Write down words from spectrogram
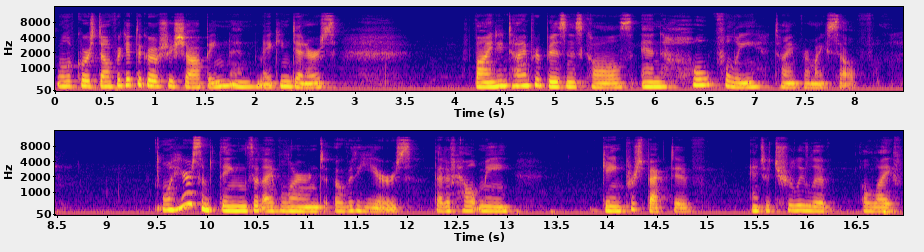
Well, of course, don't forget the grocery shopping and making dinners, finding time for business calls, and hopefully time for myself. Well, here are some things that I've learned over the years that have helped me gain perspective and to truly live a life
